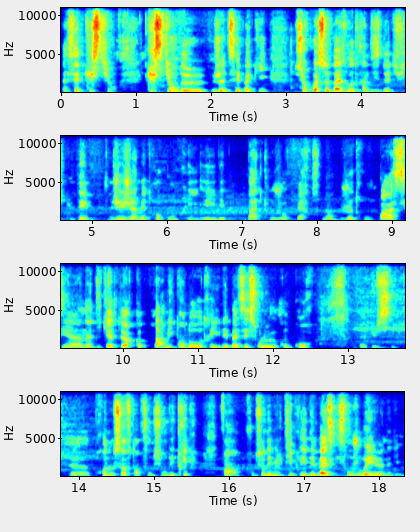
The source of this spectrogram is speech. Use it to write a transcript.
à cette question. Question de je ne sais pas qui. Sur quoi se base votre indice de difficulté? J'ai jamais trop compris et il n'est pas toujours pertinent, je trouve. Bah, c'est un indicateur parmi tant d'autres et il est basé sur le concours du site euh, Pronosoft en fonction des triples, enfin en fonction des multiples et des bases qui sont jouées, euh, Nadim.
